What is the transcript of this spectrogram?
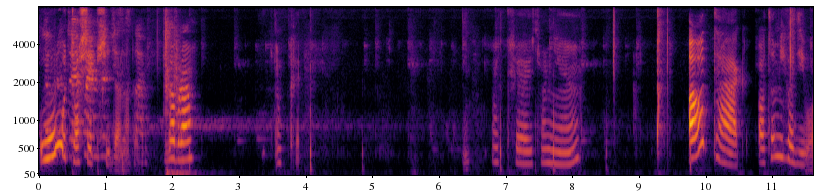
Uuu, to się przyda na pewno. Dobra. Okej. Okej, to nie. O tak, o to mi chodziło.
